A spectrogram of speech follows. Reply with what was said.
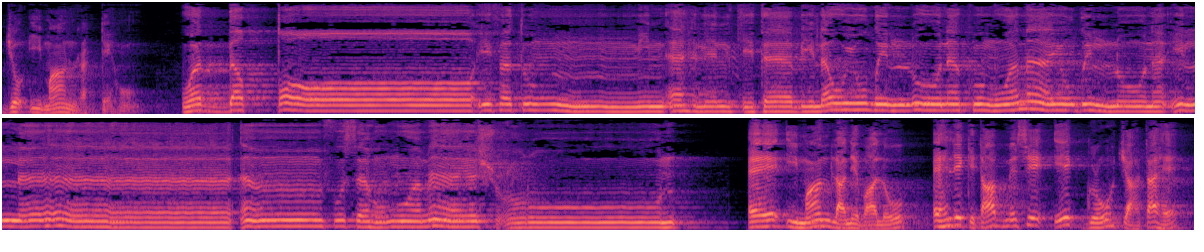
جو ایمان رکھتے ہوں۔ من أهل الكتاب لو يضلونكم وما يضلون إلا أنفسهم وما يشعرون۔ اے ایمان لانے والو اہل کتاب میں سے ایک گروہ چاہتا ہے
